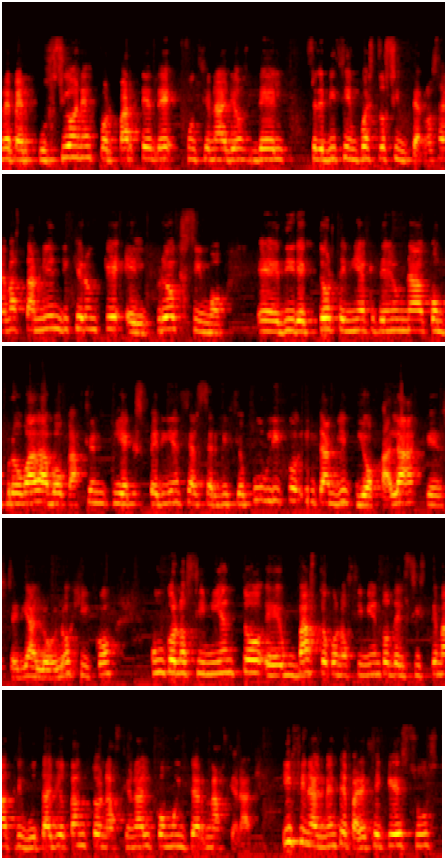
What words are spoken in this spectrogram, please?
repercusiones por parte de funcionarios del Servicio de Impuestos Internos. Además, también dijeron que el próximo eh, director tenía que tener una comprobada vocación y experiencia al servicio público y también, y ojalá, que sería lo lógico, un conocimiento, eh, un vasto conocimiento del sistema tributario tanto nacional como internacional. Y finalmente parece que sus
